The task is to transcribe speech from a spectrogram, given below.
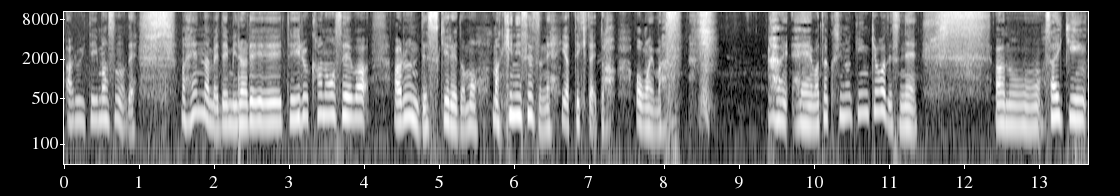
歩いていますので、まあ、変な目で見られている可能性はあるんですけれども、まあ、気にせずねやっていきたいと思います。はい、えー、私の近況はですね、あのー、最近、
